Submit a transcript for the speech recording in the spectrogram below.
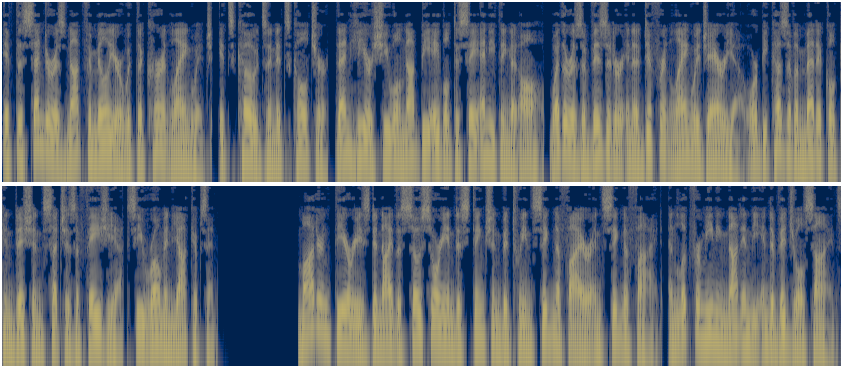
If the sender is not familiar with the current language, its codes and its culture, then he or she will not be able to say anything at all, whether as a visitor in a different language area or because of a medical condition such as aphasia see Roman Jakobson. Modern theories deny the Saussurean distinction between signifier and signified, and look for meaning not in the individual signs,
